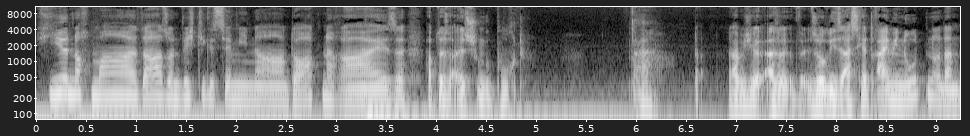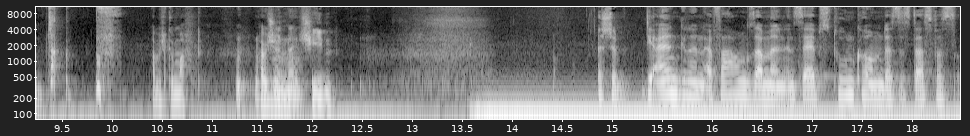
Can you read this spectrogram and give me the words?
hier nochmal, da so ein wichtiges Seminar, dort eine Reise, habe das alles schon gebucht. Ah, Da habe ich, also so wie Saskia, drei Minuten und dann zack, habe ich gemacht. Habe ich schon entschieden. Das stimmt. Die eigenen Erfahrungen sammeln, ins Selbsttun kommen, das ist das, was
